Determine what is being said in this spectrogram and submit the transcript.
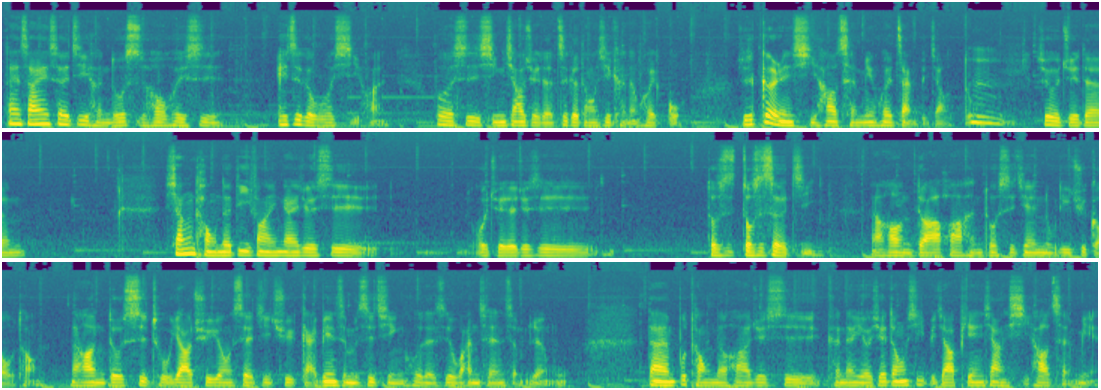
但商业设计很多时候会是。诶、欸，这个我喜欢，或者是行销觉得这个东西可能会过，就是个人喜好层面会占比较多。嗯，所以我觉得相同的地方应该就是，我觉得就是都是都是设计，然后你都要花很多时间努力去沟通，然后你都试图要去用设计去改变什么事情，或者是完成什么任务。但不同的话，就是可能有些东西比较偏向喜好层面，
